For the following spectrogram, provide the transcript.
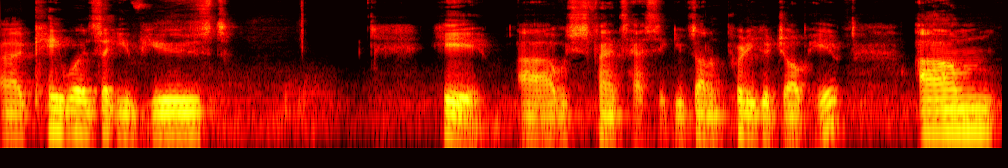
uh, keywords that you've used here, uh, which is fantastic. You've done a pretty good job here. Um,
